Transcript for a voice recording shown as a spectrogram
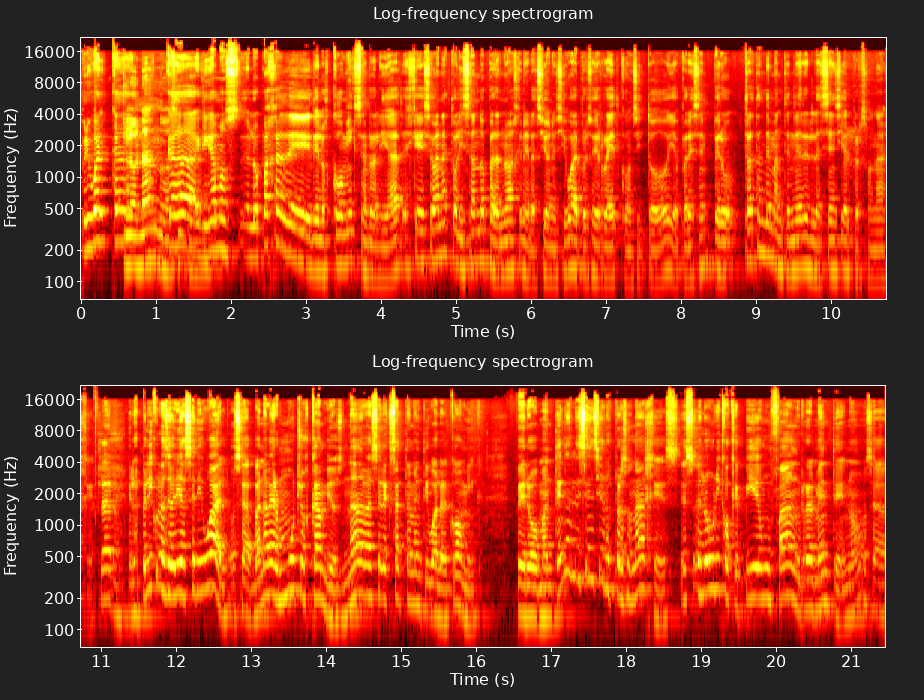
Pero igual cada, Clonando cada digamos, lo paja de, de los cómics en realidad es que se van actualizando para nuevas generaciones. Igual, por eso hay retcons y todo y aparecen, pero tratan de mantener la esencia del personaje. Claro. En las películas debería ser igual, o sea, van a haber muchos cambios, nada va a ser exactamente igual al cómic, pero mantengan la esencia de los personajes, eso es lo único que pide un fan realmente, ¿no? O sea,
